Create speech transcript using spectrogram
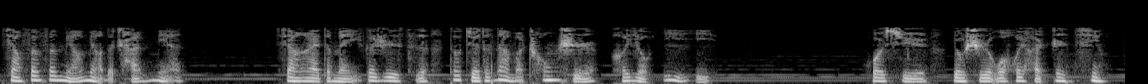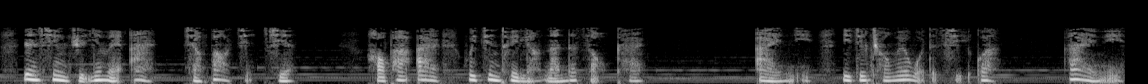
像分分秒秒的缠绵。相爱的每一个日子都觉得那么充实和有意义。或许有时我会很任性，任性只因为爱，想抱紧些，好怕爱会进退两难的走开。爱你已经成为我的习惯，爱你，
